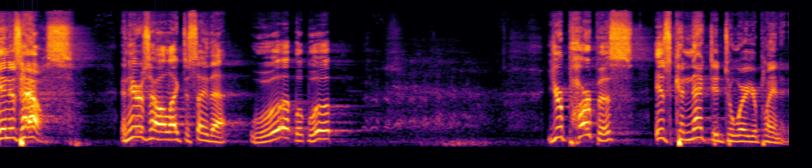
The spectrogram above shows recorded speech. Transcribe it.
in His house. And here's how I like to say that whoop, whoop, whoop. Your purpose is connected to where you're planted.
